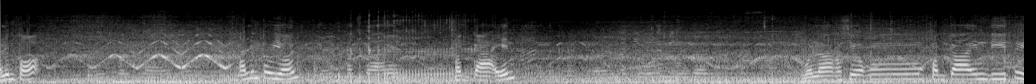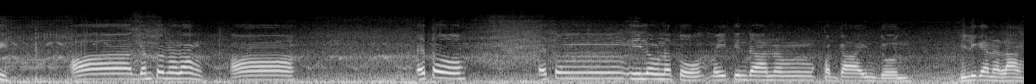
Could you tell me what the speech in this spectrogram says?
Alin po? Alin po yon? Pagkain. Pagkain? Wala kasi akong pagkain dito eh. Ah, ganito na lang. Ah, eto, etong ilaw na to, may tindahan ng pagkain doon. Bili ka na lang.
